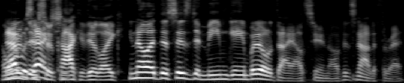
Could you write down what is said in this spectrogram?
wonder if they're actually- so cocky. They're like, you know what? This is the meme game, but it'll die out soon enough. It's not a threat.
